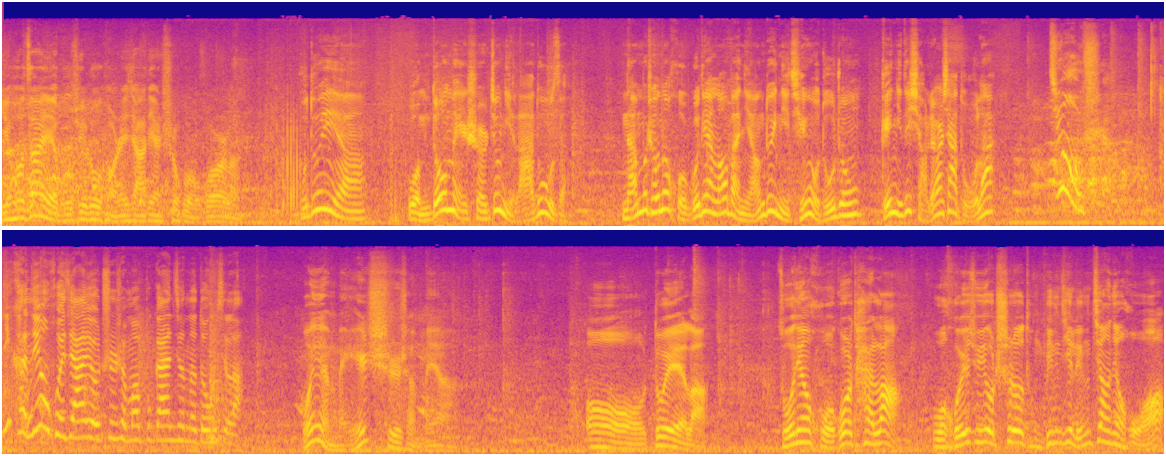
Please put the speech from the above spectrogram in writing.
以后再也不去路口那家店吃火锅了。不对呀，我们都没事，就你拉肚子。难不成那火锅店老板娘对你情有独钟，给你的小料下毒了？就是，你肯定回家又吃什么不干净的东西了。我也没吃什么呀。哦，对了，昨天火锅太辣，我回去又吃了桶冰激凌降降火。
